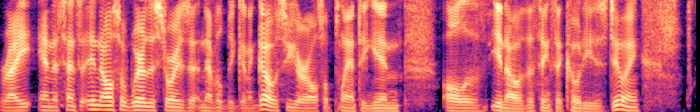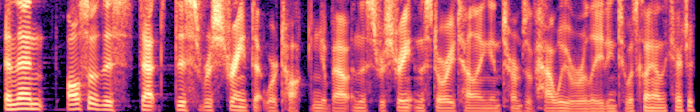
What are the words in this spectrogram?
right? And a sense, and also where the story is inevitably going to go. So you're also planting in all of you know the things that Cody is doing, and then also this that this restraint that we're talking about and this restraint in the storytelling in terms of how we were relating to what's going on in the character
